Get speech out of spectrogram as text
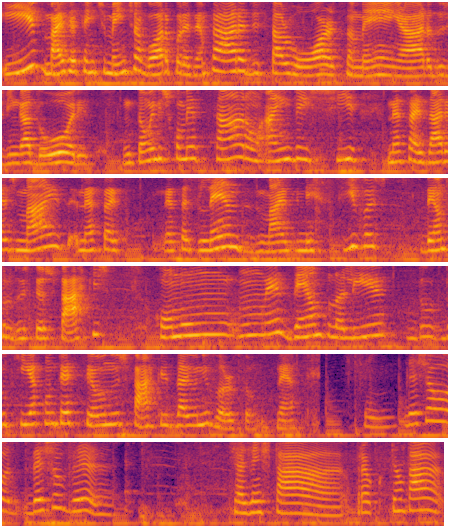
E mais recentemente agora, por exemplo, a área de Star Wars também, a área dos Vingadores. Então eles começaram a investir nessas áreas mais, nessas, nessas lands mais imersivas dentro dos seus parques, como um, um exemplo ali do, do que aconteceu nos parques da Universal, né? Sim. Deixa eu, deixa eu ver se a gente tá. para tentar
